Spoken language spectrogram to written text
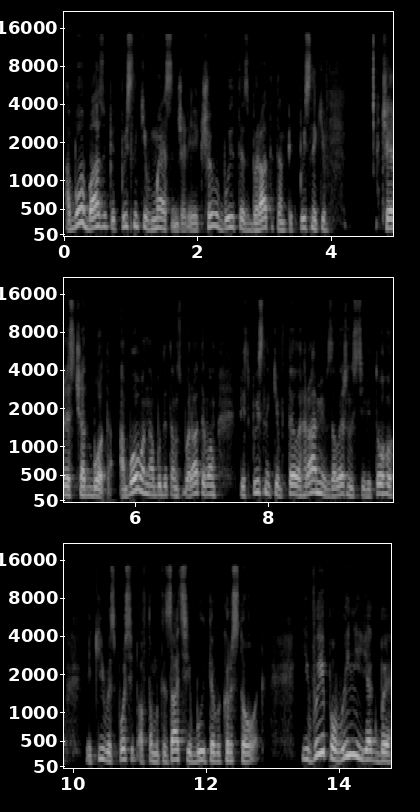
або базу підписників в месенджері, якщо ви будете збирати там підписників. Через чат-бота, або вона буде там збирати вам підписників в Телеграмі, в залежності від того, який ви спосіб автоматизації будете використовувати. І ви повинні якби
